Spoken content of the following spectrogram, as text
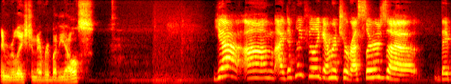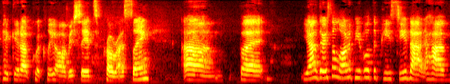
in relation to everybody else. Yeah um i definitely feel like amateur wrestlers uh they pick it up quickly. Obviously it's pro wrestling. Um but yeah there's a lot of people at the pc that have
